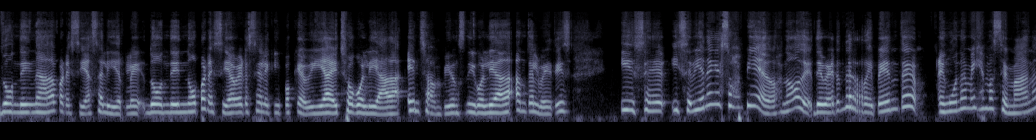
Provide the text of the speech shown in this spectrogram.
donde nada parecía salirle, donde no parecía verse el equipo que había hecho goleada en Champions ni goleada ante el Betis. Y se, y se vienen esos miedos, ¿no? De, de ver de repente en una misma semana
